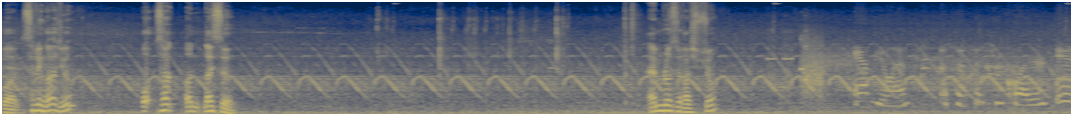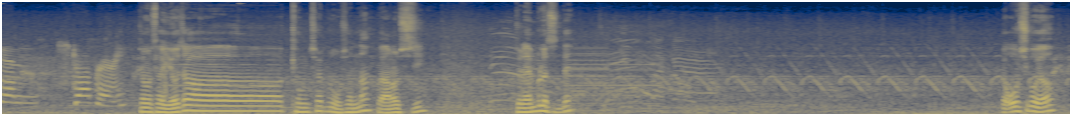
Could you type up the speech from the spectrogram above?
뭐야 살린 거야 지금? 어 살.. 어 나이스 앰뷸런스 가십시오. 잠깐만 여자 경찰분 오셨나? 왜 안 오시지? 전 앰뷸런스인데? 자, 오시고요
